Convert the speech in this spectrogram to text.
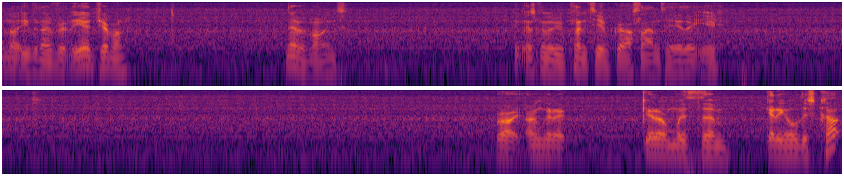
Not even over at the edge, am I? Never mind. I think there's going to be plenty of grassland here, don't you? Right, I'm going to get on with um, getting all this cut.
